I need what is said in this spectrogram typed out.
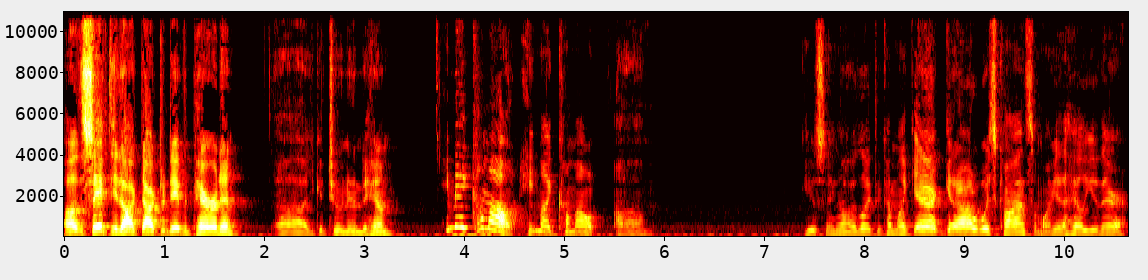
Uh, the Safety Doc, Dr. David Paradin, uh, you can tune into him. He may come out. He might come out. Um, he was saying, Oh, I'd like to come. I'm like, yeah, get out of Wisconsin. Why the hell are you there?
